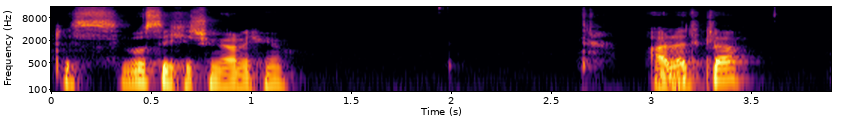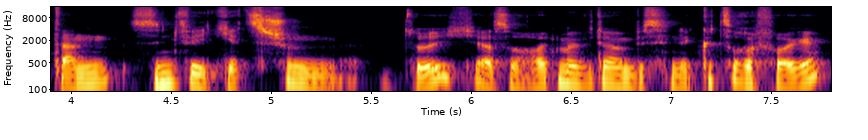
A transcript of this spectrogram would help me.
Das wusste ich jetzt schon gar nicht mehr. Alles klar. Dann sind wir jetzt schon durch. Also heute mal wieder ein bisschen eine kürzere Folge.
